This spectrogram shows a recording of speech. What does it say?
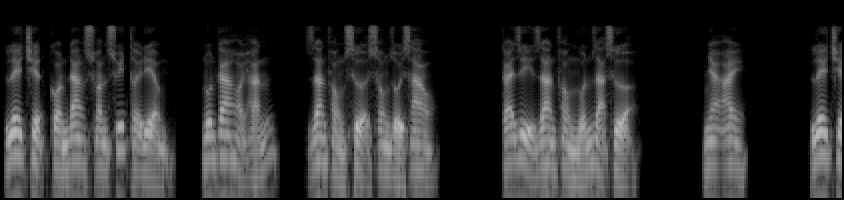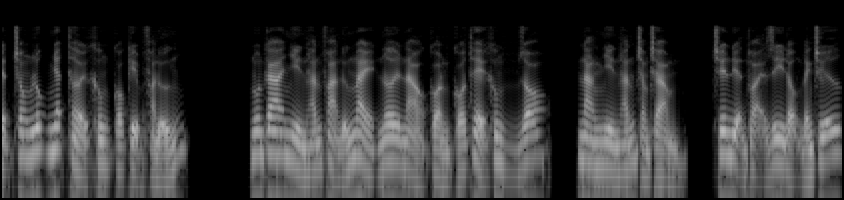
Lê Triệt còn đang xoắn suýt thời điểm, nôn ca hỏi hắn, gian phòng sửa xong rồi sao? Cái gì gian phòng muốn giả sửa? Nhà ai? Lê Triệt trong lúc nhất thời không có kịp phản ứng. Nôn ca nhìn hắn phản ứng này nơi nào còn có thể không rõ, nàng nhìn hắn chằm chằm, trên điện thoại di động đánh chữ,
